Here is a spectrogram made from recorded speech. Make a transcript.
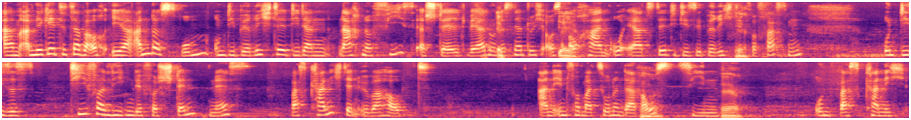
Ähm, mir geht es jetzt aber auch eher andersrum, um die Berichte, die dann nach einer Fies erstellt werden. Und das sind ja durchaus ja, auch HNO-Ärzte, die diese Berichte verfassen. Und dieses tiefer liegende Verständnis, was kann ich denn überhaupt an Informationen da rausziehen? Ja. Und was kann ich,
